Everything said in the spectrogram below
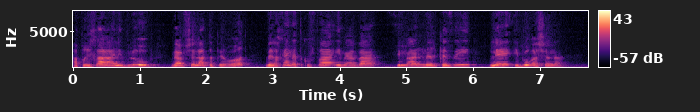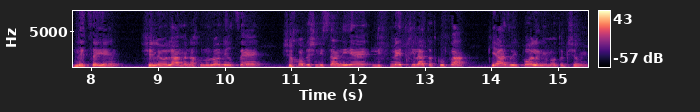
הפריחה, הלבלוב והבשלת הפירות, ולכן התקופה היא מהווה סימן מרכזי לעיבור השנה. נציין שלעולם אנחנו לא נרצה שחודש ניסן יהיה לפני תחילת התקופה, כי אז הוא ייפול על ימות הגשמים.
